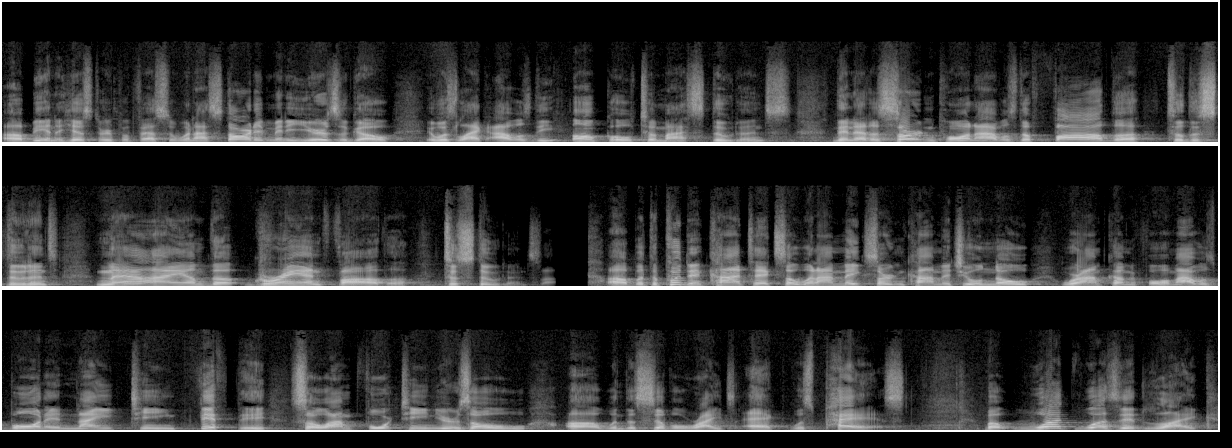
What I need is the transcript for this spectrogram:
uh, being a history professor, when I started many years ago, it was like I was the uncle to my students. Then at a certain point, I was the father to the students. Now I am the grandfather to students. Uh, but to put it in context, so when I make certain comments, you'll know where I'm coming from. I was born in 1950, so I'm 14 years old uh, when the Civil Rights Act was passed. But what was it like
